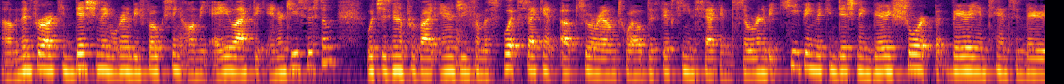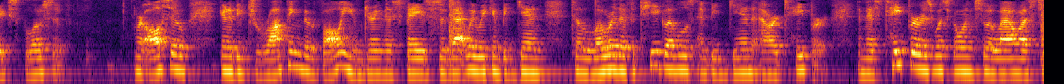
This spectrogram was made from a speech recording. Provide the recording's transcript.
Um, and then for our conditioning, we're going to be focusing on the alactic energy system, which is going to provide energy from a split second up to around 12 to 15 seconds. So we're going to be keeping the conditioning very short, but very intense and very explosive. We're also going to be dropping the volume during this phase so that way we can begin to lower the fatigue levels and begin our taper. And this taper is what's going to allow us to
